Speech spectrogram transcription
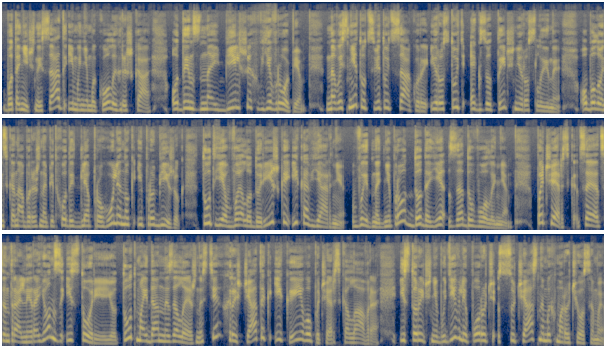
ботанічний сад імені Миколи Гришка, один з найбільших в Європі. Навесні тут цвітуть сакури і ростуть екзотичні рослини. Оболонська набережна підходить для прогулянок і пробіжок. Тут є велодоріжки і кав'ярні. Вид на Дніпро додає задоволення. Печерськ це центральний район з історією. Тут майдан незалежності, Хрещатик і Києво-Печерська лавра. Історичні будівлі поруч з сучасними хмарочосами.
